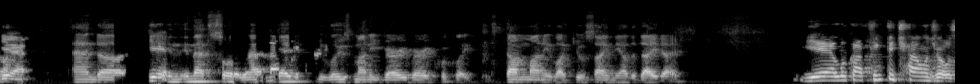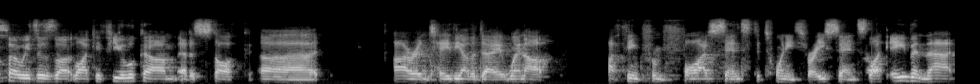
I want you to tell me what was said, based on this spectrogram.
yeah. And uh, yeah, in, in that sort of landscape, you lose money very, very quickly. It's dumb money, like you were saying the other day, Dave. Yeah, look, I think the challenge also is, is like, like if you look um, at a stock, uh, RNT the other day, it went up, I think, from five cents to 23 cents. Like, even that,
